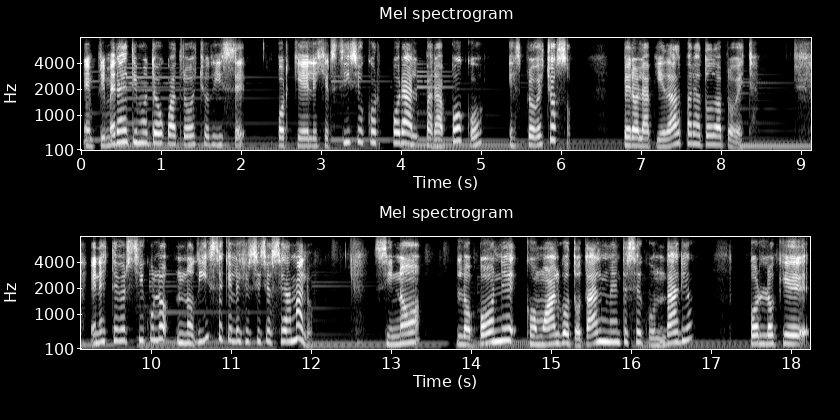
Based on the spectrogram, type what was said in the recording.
En 1 Timoteo 4:8 dice, porque el ejercicio corporal para poco es provechoso, pero la piedad para todo aprovecha. En este versículo no dice que el ejercicio sea malo, sino lo pone como algo totalmente secundario, por lo que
